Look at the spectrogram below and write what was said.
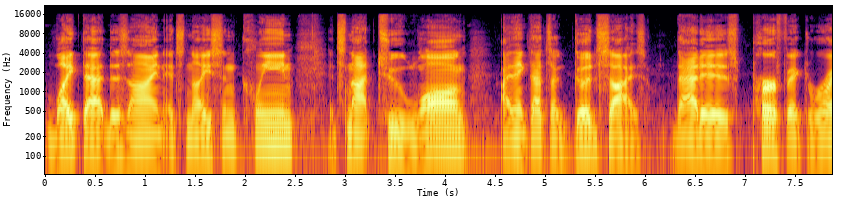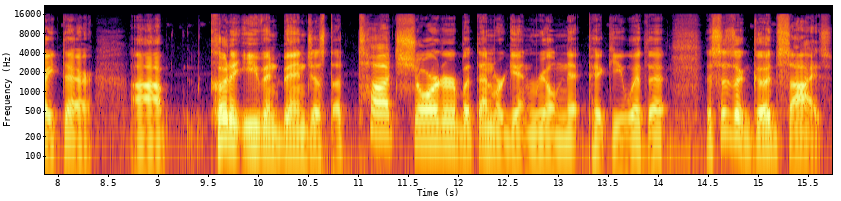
Like that design. It's nice and clean. It's not too long. I think that's a good size. That is perfect right there. Uh, could have even been just a touch shorter, but then we're getting real nitpicky with it. This is a good size.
